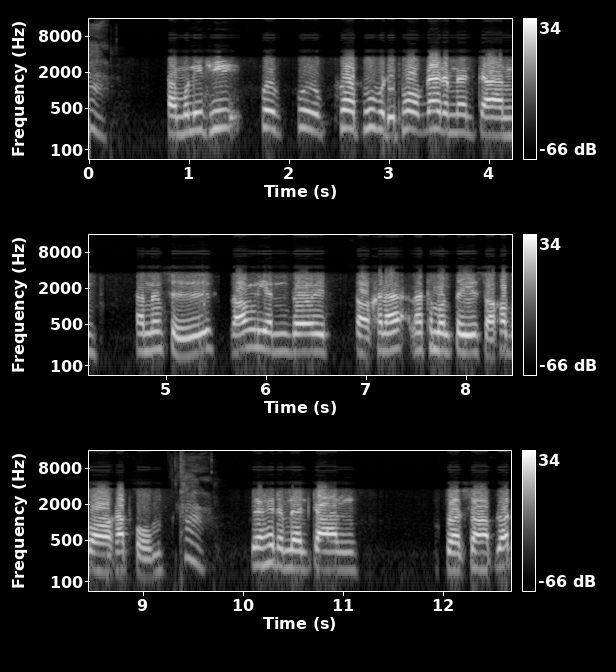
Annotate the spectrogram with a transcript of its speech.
ค่ะทางมูลนิธิเพื่อผู้เพื่อผู้บริโภคได้ดำเนินการทำหนังสือร้องเรียนโดยต่อคณะรัฐมนตรีสคบครับผม ค่ะ เพื่อให้ดำเนินการ ตรวจสอบรถ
